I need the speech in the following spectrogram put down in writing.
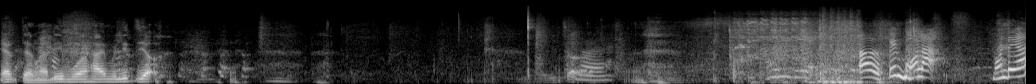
em tưởng là đi mua 20 lít rượu rồi ờ biết món lạ món á.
